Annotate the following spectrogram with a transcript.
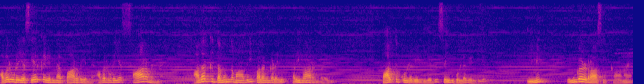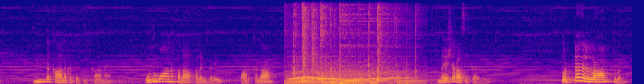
அவருடைய சேர்க்கை என்ன? பார்வை என்ன? அவருடைய சாரம் என்ன? அதற்கு தகுந்த மாதிரி பலன்களையும் பரிகாரங்களையும் பார்த்து கொள்ள வேண்டியது செய்து கொள்ள வேண்டியது. இனி உங்கள் ராசிக்கான இந்த காலகட்டத்திற்கான பொதுவான பலாபலன்களை பார்க்கலாம். மேஷராசிக்காரர்கள் தொட்டதெல்லாம் துலங்கும்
